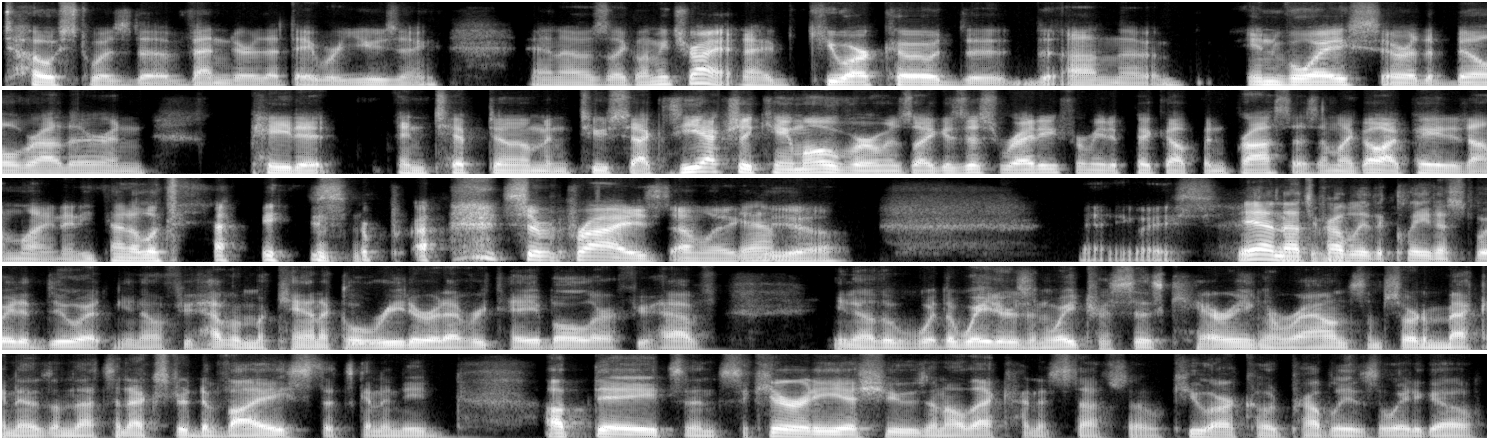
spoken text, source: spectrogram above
Toast was the vendor that they were using, and I was like, let me try it. And I QR code the, the on the invoice or the bill rather, and paid it and tipped him in two seconds. He actually came over and was like, "Is this ready for me to pick up and process?" I'm like, "Oh, I paid it online," and he kind of looked at me hmm. surpri- surprised. I'm like, "Yeah." yeah. Anyways, yeah, and that's probably the cleanest way to do it. You know, if you have a mechanical reader at every table, or if you have, you know, the the waiters and waitresses carrying around some sort of mechanism, that's an extra device that's going to need updates and security issues and all that kind of stuff. So QR code probably is the way to go.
